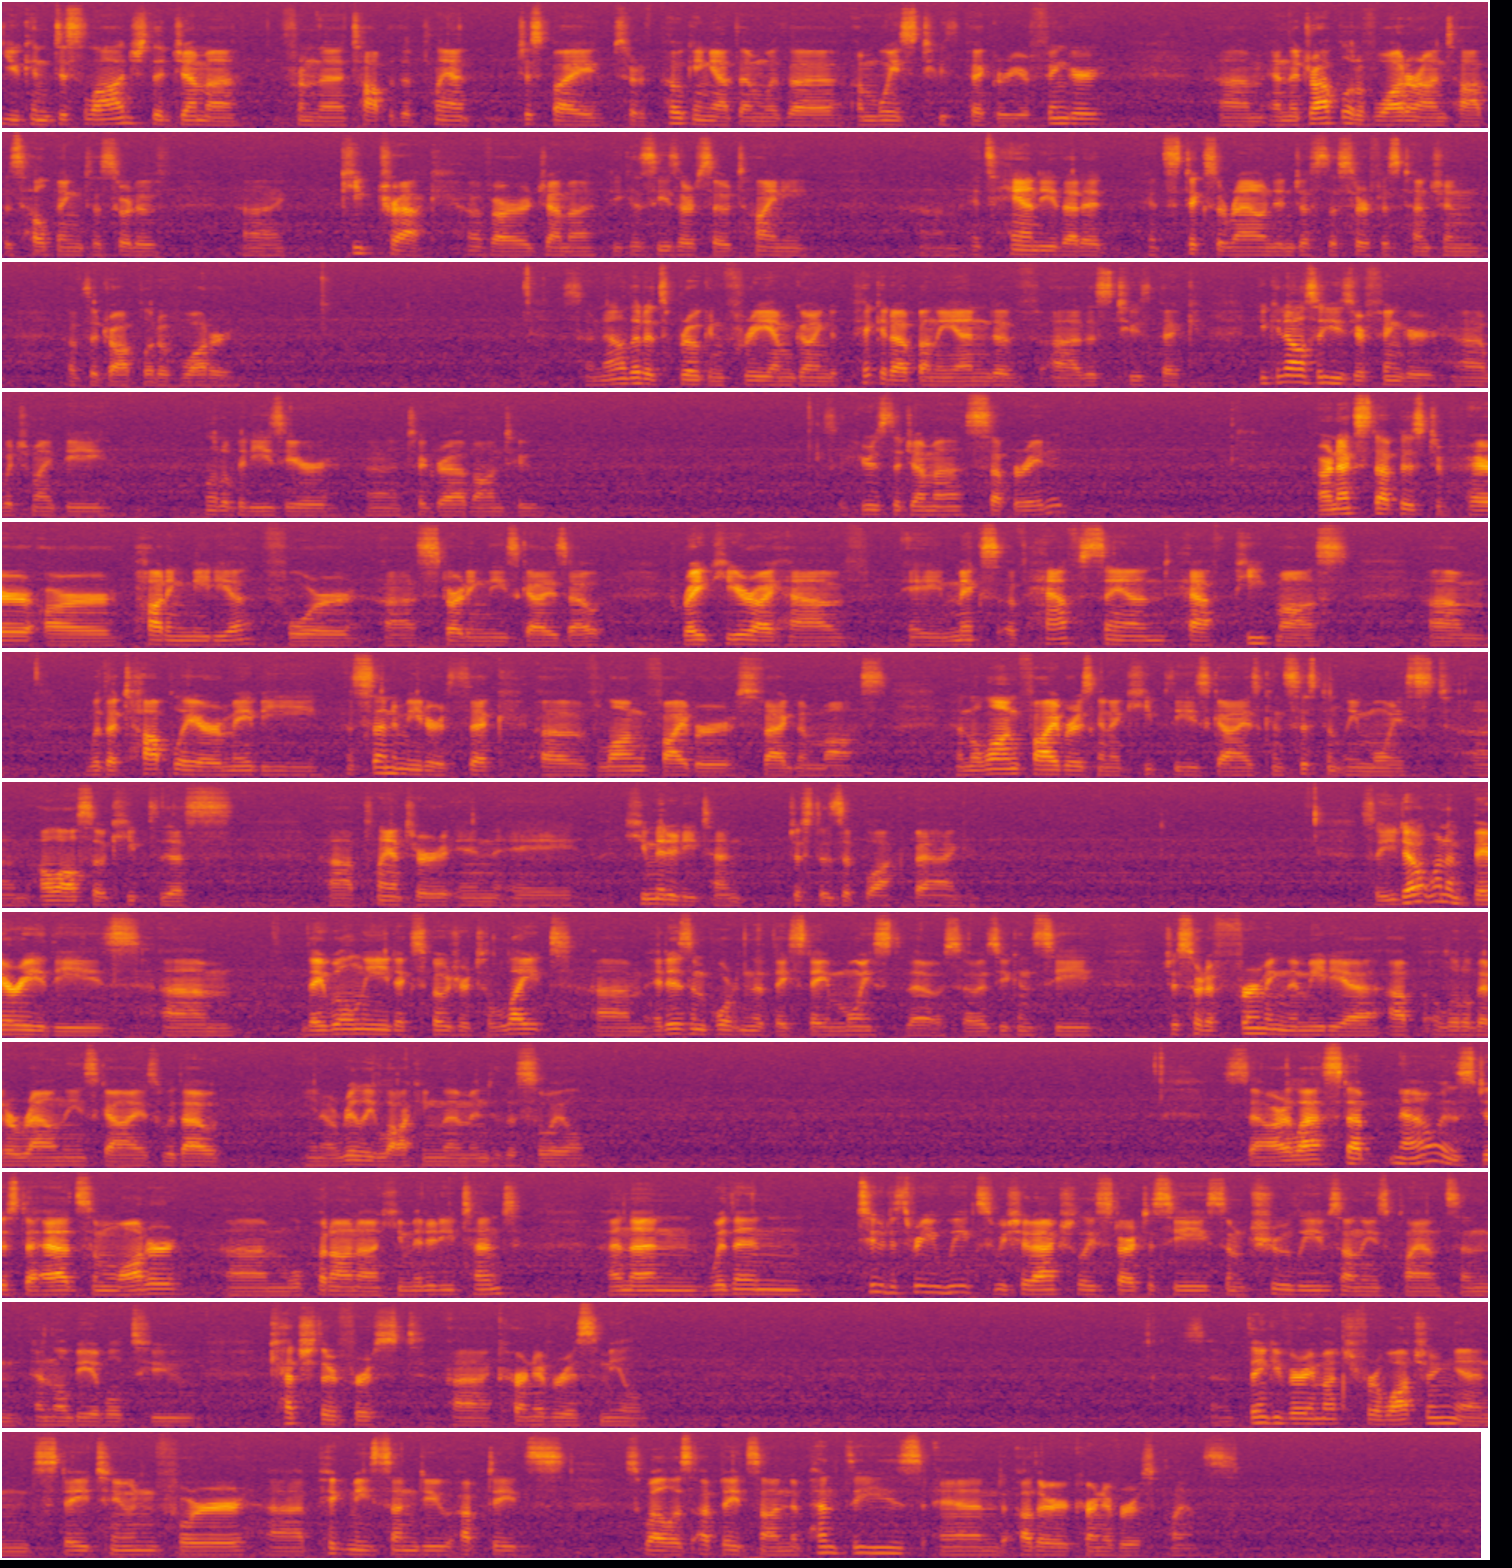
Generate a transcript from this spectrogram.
you can dislodge the gemma from the top of the plant just by sort of poking at them with a, a moist toothpick or your finger. Um, and the droplet of water on top is helping to sort of uh, keep track of our gemma because these are so tiny. Um, it's handy that it, it sticks around in just the surface tension of the droplet of water. So now that it's broken free, I'm going to pick it up on the end of uh, this toothpick. You can also use your finger, uh, which might be a little bit easier uh, to grab onto. So here's the gemma separated. Our next step is to prepare our potting media for uh, starting these guys out. Right here I have a mix of half sand, half peat moss, um, with a top layer maybe a centimeter thick of long fiber sphagnum moss. And the long fiber is going to keep these guys consistently moist. Um, I'll also keep this uh, planter in a humidity tent, just a Ziploc bag. So you don't want to bury these. Um, they will need exposure to light. Um, it is important that they stay moist though, so as you can see, just sort of firming the media up a little bit around these guys without, you know, really locking them into the soil. So our last step now is just to add some water. Um, we'll put on a humidity tent and then within two to three weeks we should actually start to see some true leaves on these plants and, and they'll be able to catch their first uh, carnivorous meal. So thank you very much for watching and stay tuned for uh, Pygmy Sundew updates as well as updates on Nepenthes and other carnivorous plants.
